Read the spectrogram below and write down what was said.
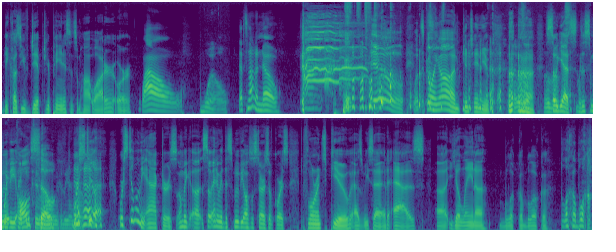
because you've dipped your penis in some hot water, or wow, Well, that's not a no. ew? What's going on? Continue. that so a- yes, like, this movie also long to be a we're still we're still in the actors. Oh my! god. so anyway, this movie also stars, of course, Florence Pugh, as we said, as uh, Yelena Bluka Bluka. Blucka blucka.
